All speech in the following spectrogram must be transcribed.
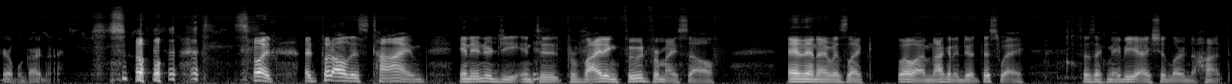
terrible gardener. so so I'd, I'd put all this time and energy into providing food for myself. And then I was like, well, I'm not going to do it this way. So I was like, maybe I should learn to hunt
